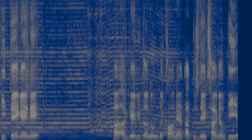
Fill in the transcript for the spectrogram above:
ਕੀਤੇ ਗਏ ਨੇ। ਤਾਂ ਅੱਗੇ ਵੀ ਤੁਹਾਨੂੰ ਦਿਖਾਉਂਦੇ ਆ ਤਾਂ ਤੁਸੀਂ ਦੇਖ ਸਕਦੇ ਹੋ ਕਿ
